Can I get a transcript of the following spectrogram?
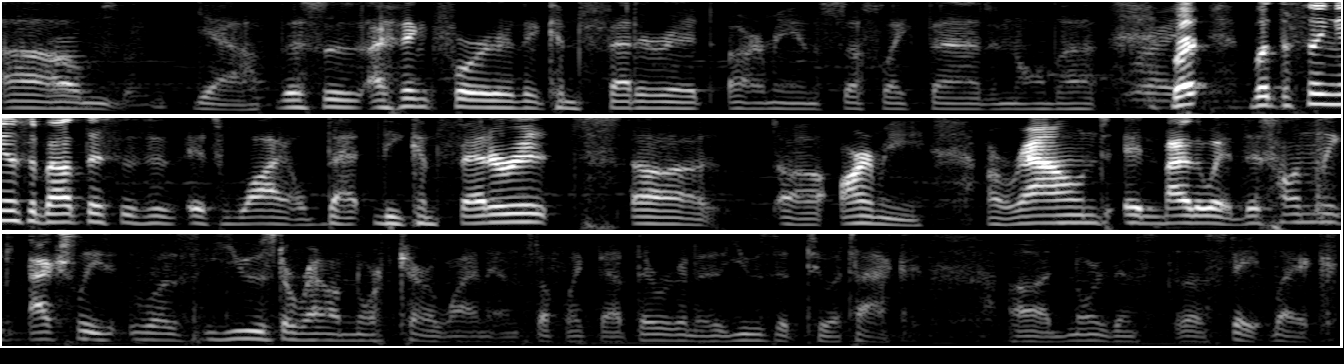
Um, Charleston? Yeah, this is I think for the Confederate Army and stuff like that and all that. Right. But but the thing is about this is, it's wild that the Confederates. Uh, uh, army around and by the way this Hunley actually was used around North Carolina and stuff like that they were going to use it to attack uh, northern uh, state like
